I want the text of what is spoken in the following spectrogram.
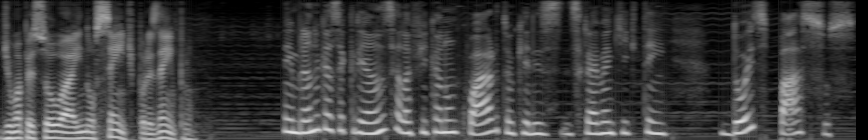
de uma pessoa inocente, por exemplo? Lembrando que essa criança, ela fica num quarto que eles descrevem aqui que tem dois passos.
